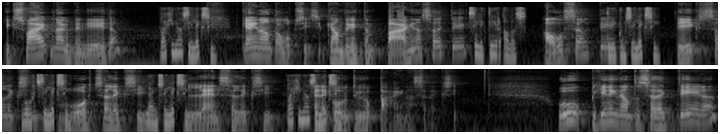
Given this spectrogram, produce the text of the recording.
Ik swipe naar beneden. Pagina selectie. Ik krijg een aantal opties. Ik kan direct een pagina selecteren, Selecteer alles. alles selecteren, Tekenselectie. tekenselectie, Woordselectie. woordselectie, Lijnselectie. lijnselectie. Pagina En dan selectie. komen we terug op paginaselectie. Hoe begin ik dan te selecteren?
